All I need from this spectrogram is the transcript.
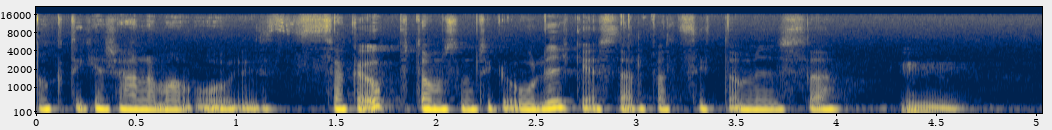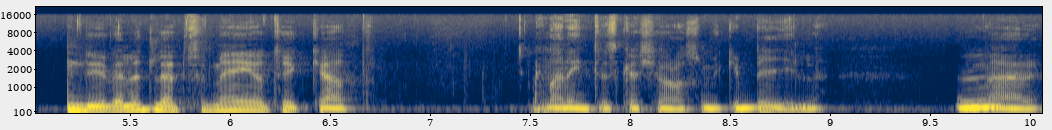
och det kanske handlar om att söka upp de som tycker olika istället för att sitta och mysa. Det är väldigt lätt för mig att tycka att man inte ska köra så mycket bil när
